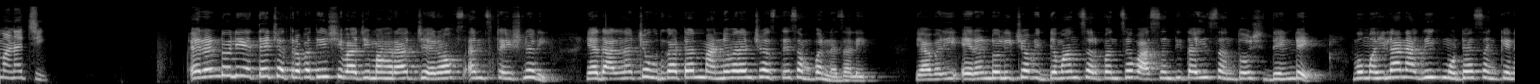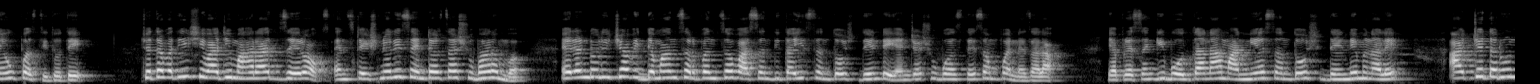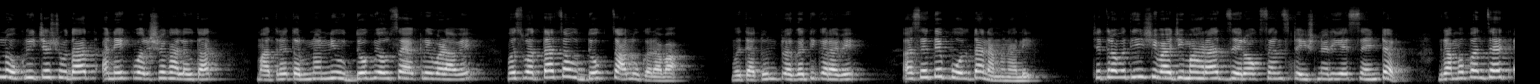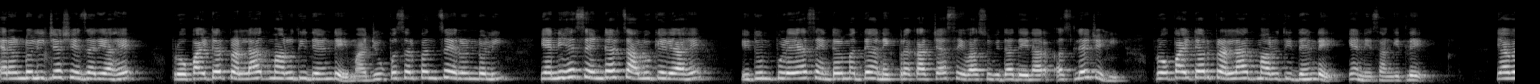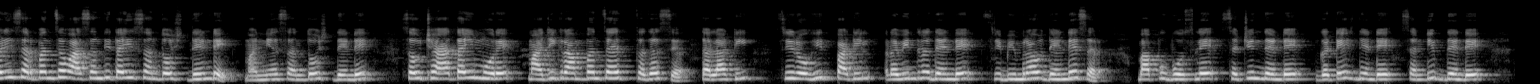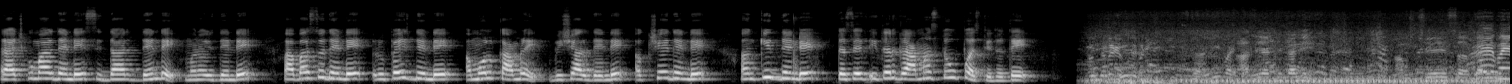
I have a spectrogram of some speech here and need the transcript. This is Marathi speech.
मनाची. एरंडोली येथे Chhatrapati Shivaji Maharaj xerox and stationery या दालनाचे उद्घाटन मान्यवरांच्या हस्ते संपन्न झाले. यावेळी एरंडोलीच्या विद्यमान सरपंच वासंतीताई संतोष धेंडे व महिला नागरिक मोठ्या संख्येने उपस्थित होते. Chhatrapati Shivaji Maharaj xerox and stationery सेंटरचा शुभारंभ एरंडोलीच्या विद्यमान सरपंच वासंतीताई संतोष धेंडे यांच्या शुभ हस्ते संपन्न झाला. या प्रसंगी बोलताना माननीय संतोष धेंडे म्हणाले आजचे तरुण नोकरीच्या शोधात अनेक वर्ष घालवतात. मात्र तरुणांनी उद्योग व्यवसायाकडे वळावे व स्वतःचा उद्योग चालू करावा व त्यातून प्रगती करावे असे ते बोलताना म्हणाले. Chhatrapati Shivaji Maharaj xerox and stationery हे सेंटर ग्रामपंचायत एरंडोलीच्या शेजारी आहे. प्रोपायटर प्रल्हाद मारुती देंडे माजी उपसरपंच एरंडोली यांनी हे सेंटर चालू केले आहे. इथून पुढे या सेंटरमध्ये अनेक प्रकारच्या सेवा सुविधा देणार असल्याचेही प्रोपायटर प्रल्हाद मारुती धेंडे यांनी सांगितले. यावेळी सरपंच वासंतीताई संतोष धेंडे मान्य संतोष धेंडे सौ छायाताई मोरे माजी ग्रामपंचायत सदस्य तलाटी श्री रोहित पाटील रवींद्र धेंडे श्री भीमराव धेंडे सर बापू भोसले सचिन धेंडे गटेश धेंडे संदीप धेंडे राजकुमार धेंडे सिद्धार्थ धेंडे मनोज धेंडे बाबासू धेंडे रुपेश धेंडे अमोल कांबळे विशाल धेंडे अक्षय धेंडे अंकित धेंडे तसेच इतर ग्रामस्थ उपस्थित होते. आज या ठिकाणी आमचे सहकारी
